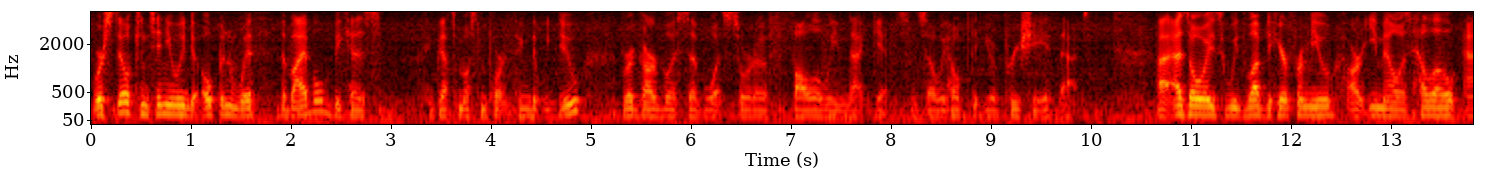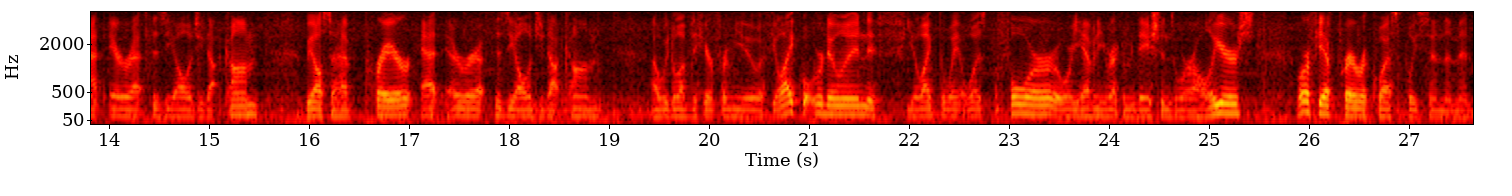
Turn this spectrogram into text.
We're still continuing to open with the Bible because I think that's the most important thing that we do, regardless of what sort of following that gets. And so we hope that you appreciate that. Uh, as always, we'd love to hear from you. Our email is hello at araratphysiology.com. We also have prayer at araratphysiology.com. Uh, we'd love to hear from you. If you like what we're doing, if you like the way it was before, or you have any recommendations, we're all ears. Or if you have prayer requests, please send them in.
